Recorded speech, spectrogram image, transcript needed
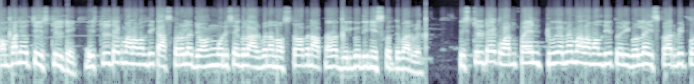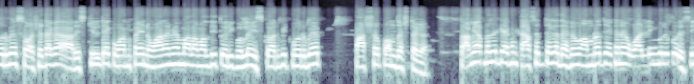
কোম্পানি হচ্ছে স্টিলটেক স্টিলটেক মালামাল দিয়ে কাজ করালে জং, মরিচ এগুলো আসবে না, নষ্ট হবে না, আপনারা দীর্ঘদিন ইউজ করতে পারবেন। Steeltech one point two M M মালামাল দিয়ে তৈরি করলে স্কোয়ার ফিট পড়বে ছশো টাকা, আর Steeltech one point one M M মালামাল দিয়ে তৈরি করলে স্কোয়ার ফিট পড়বে পাঁচশো পঞ্চাশ টাকা। তো আমি আপনাদেরকে এখন কাছের থেকে দেখাবো, আমরা যে এখানে ওয়ার্ল্ডিংগুলো করেছি,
